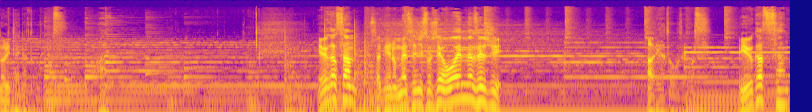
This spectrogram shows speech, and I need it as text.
乗りたいなと思います。はい。映画さん、先のメッセージ、そして応援メッセージ、ありがとうございます。ゆかさん、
